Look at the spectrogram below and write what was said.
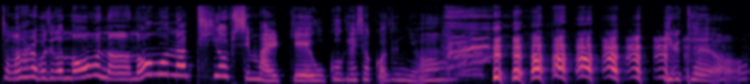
정말 할아버지가 너무나, 너무나 티 없이 맑게 웃고 계셨거든요. 이렇게요.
